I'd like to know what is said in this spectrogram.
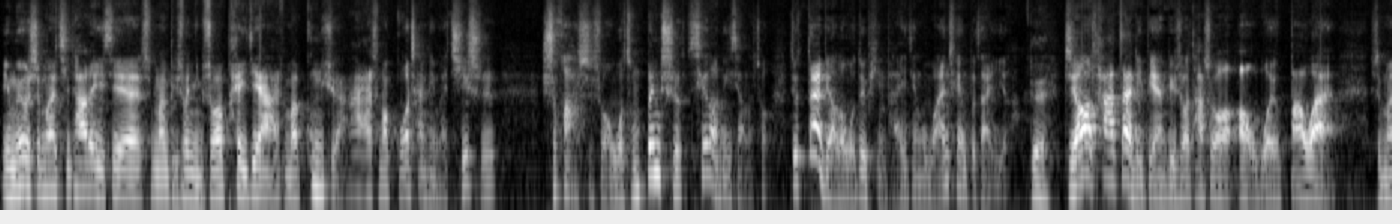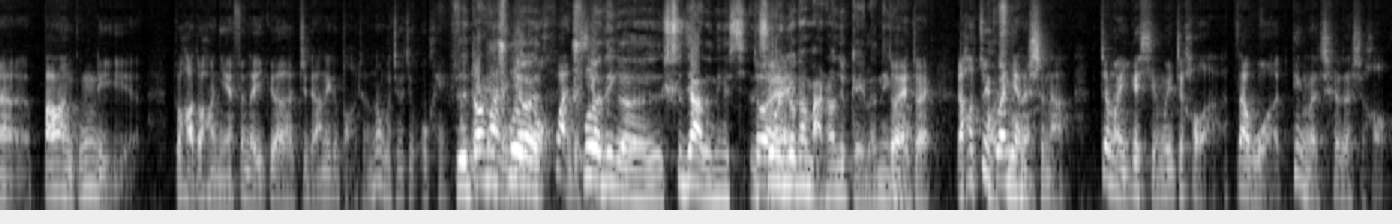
有没有什么其他的一些什么，比如说你说配件啊，什么空悬啊，什么国产品牌？其实，实话实说，我从奔驰切到理想的时候，就代表了我对品牌已经完全不在意了。对，只要他在里边，比如说他说哦，我有八万什么八万公里，多少多少年份的一个质量的一个保证，那我觉得就 OK。就是当时出了换出了那个试驾的那个新闻之后，他马上就给了那个对对，然后最关键的是呢，这么一个行为之后啊，在我订了车的时候，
